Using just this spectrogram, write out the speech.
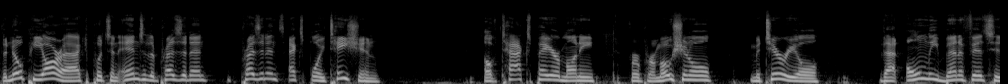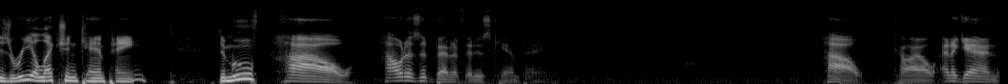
The No PR Act puts an end to the president president's exploitation of taxpayer money for promotional material that only benefits his re-election campaign. The move How? How does it benefit his campaign? How, Kyle? And again,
